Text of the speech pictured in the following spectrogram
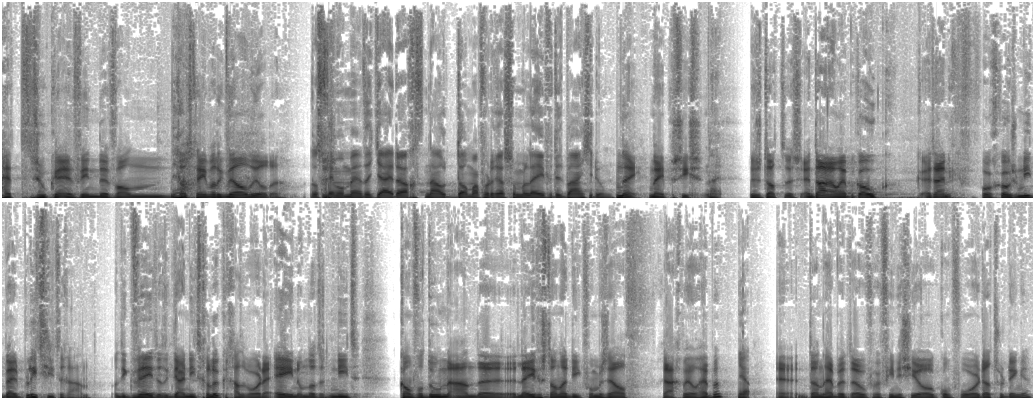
het zoeken en vinden van Ja. datgene wat ik wel wilde. Dat was geen moment dat jij dacht, nou, dan maar voor de rest van mijn leven dit baantje doen. Nee, nee, precies. Nee. Dus dat is, en daarom heb ik ook uiteindelijk voor gekozen om niet bij de politie te gaan. Want ik weet dat ik daar niet gelukkig ga worden. Eén, omdat het niet kan voldoen aan de levensstandaard die ik voor mezelf graag wil hebben. Ja. Eh, dan hebben we het over financieel comfort, dat soort dingen.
